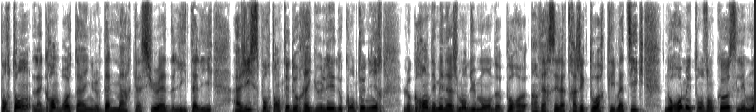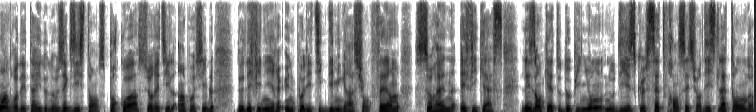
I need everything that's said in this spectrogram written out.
Pourtant, la Grande-Bretagne, le Danemark, la Suède, l'Italie agissent pourtant de réguler, de contenir le grand déménagement du monde. Pour euh, inverser la trajectoire climatique, nous remettons en cause les moindres détails de nos existences. Pourquoi serait-il impossible de définir une politique d'immigration ferme, sereine, efficace? Les enquêtes d'opinion nous disent que 7 Français sur 10 l'attendent.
